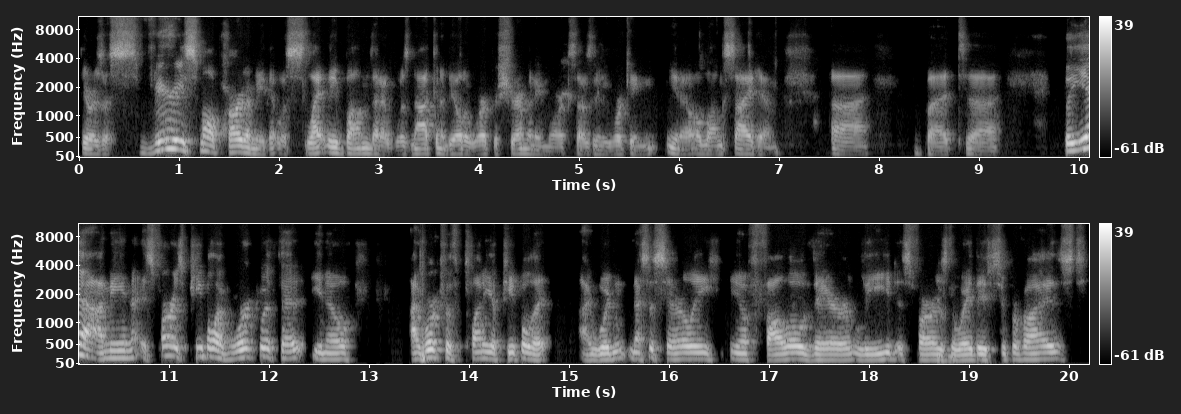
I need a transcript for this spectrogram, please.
There was a very small part of me that was slightly bummed that I was not going to be able to work with Sherm anymore because I was going to be working, you know, alongside him. Uh, but uh, but yeah, I mean, as far as people I've worked with, that you know, I've worked with plenty of people that I wouldn't necessarily, you know, follow their lead as far as the way they've supervised.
